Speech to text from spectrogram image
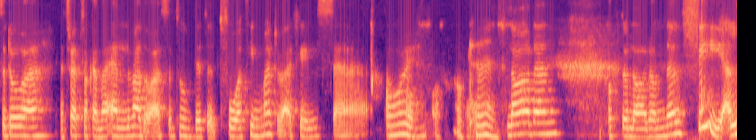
Så då, jag tror att klockan var elva då, så tog det typ två timmar tyvärr tills eh, Oj, och, och, okay. la den. Och då la de den fel.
